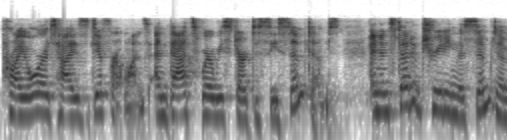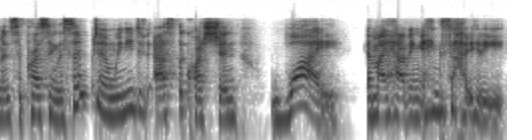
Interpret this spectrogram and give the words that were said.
prioritize different ones. And that's where we start to see symptoms. And instead of treating the symptom and suppressing the symptom, we need to ask the question why am I having anxiety?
